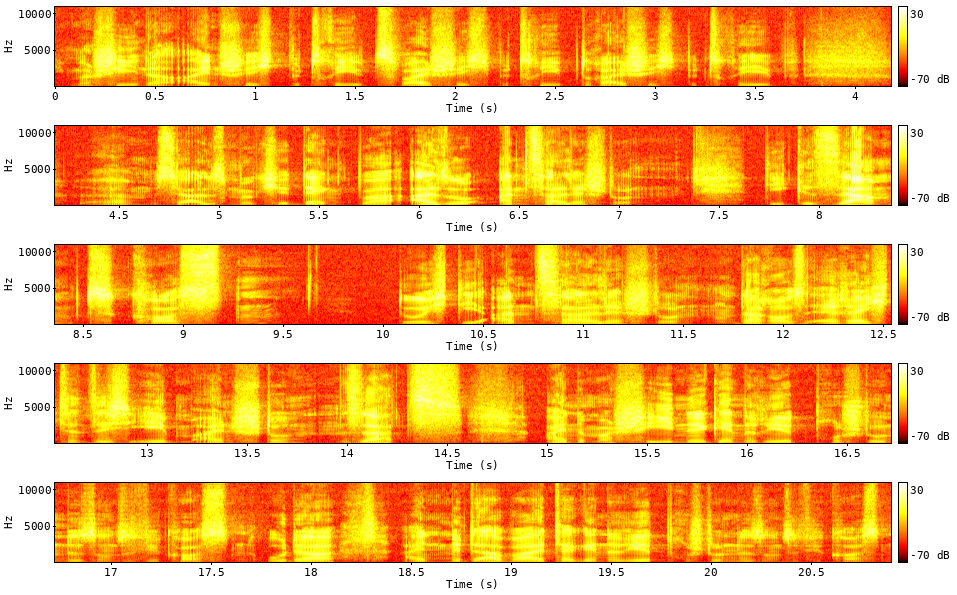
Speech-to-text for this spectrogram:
die Maschine, Einschichtbetrieb, Zweischichtbetrieb, Dreischichtbetrieb, ähm, ist ja alles Mögliche denkbar. Also Anzahl der Stunden. Die Gesamtkosten durch die Anzahl der Stunden. Und daraus errechnet sich eben ein Stundensatz. Eine Maschine generiert pro Stunde so und so viel Kosten. Oder ein Mitarbeiter generiert pro Stunde so und so viel Kosten.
